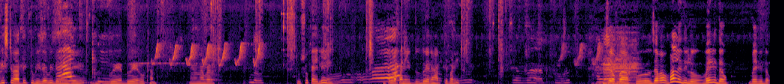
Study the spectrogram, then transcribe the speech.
বৃষ্টি হাতে একটু ভিজে ভিজে দুয়ে দুয়ের উঠান। আবার একটু শুকাইলে পোলা পানি দুয়ের হাঁটতে পারি। জবা ফুল, জবা ভালো দিল, বেরিয়ে দাও বেরিয়ে দাও।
